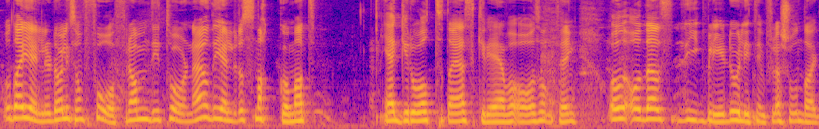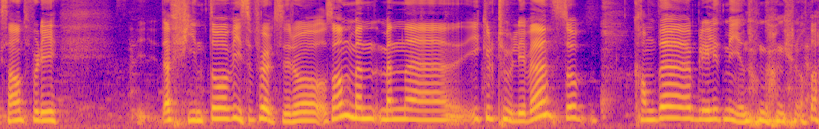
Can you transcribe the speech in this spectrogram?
Og da gjelder det å liksom få fram de tårene, og det gjelder å snakke om at jeg gråt da jeg skrev og, og sånne ting. Og, og da blir det jo litt inflasjon da, ikke sant? Fordi det er fint å vise følelser og, og sånn, men, men uh, i kulturlivet så kan det bli litt mye noen ganger òg, da.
